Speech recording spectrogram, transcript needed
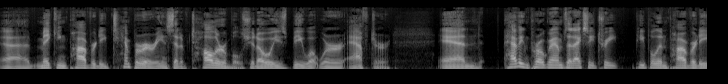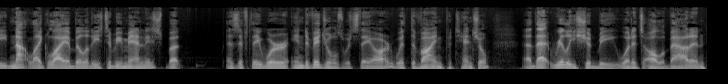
Uh, making poverty temporary instead of tolerable should always be what we're after and having programs that actually treat people in poverty not like liabilities to be managed, but as if they were individuals, which they are, with divine potential. Uh, that really should be what it's all about. And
